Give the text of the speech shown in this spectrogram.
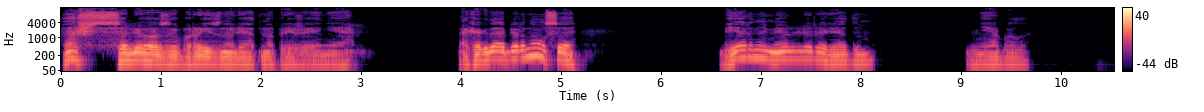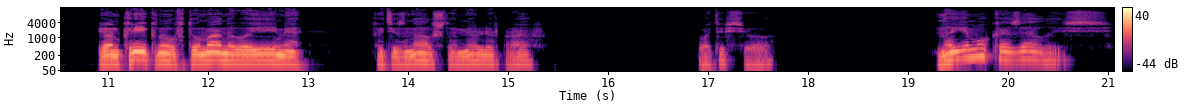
Аж слезы брызнули от напряжения. А когда обернулся, Бьерна Мюллера рядом не было. И он крикнул в туман его имя, хоть и знал, что Мюллер прав. Вот и все. Но ему казалось,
